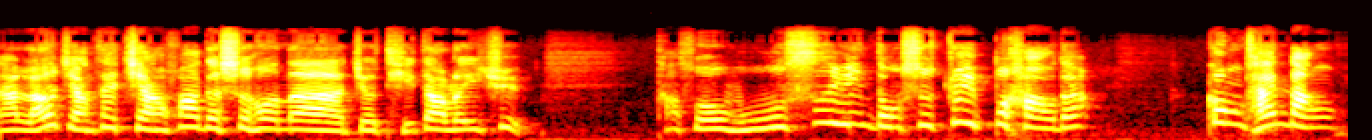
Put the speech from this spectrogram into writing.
那老蒋在讲话的时候呢，就提到了一句，他说：“五四运动是最不好的，共产党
